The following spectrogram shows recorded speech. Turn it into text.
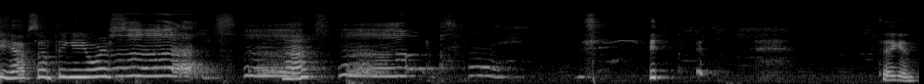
she have something of yours? Huh? Tegan.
